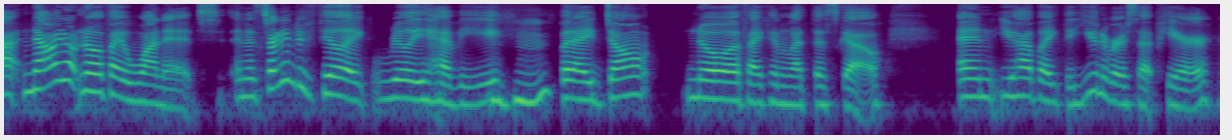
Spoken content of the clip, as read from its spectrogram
I, now I don't know if I want it, and it's starting to feel like really heavy. hmm But I don't know if I can let this go. And you have like the universe up here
